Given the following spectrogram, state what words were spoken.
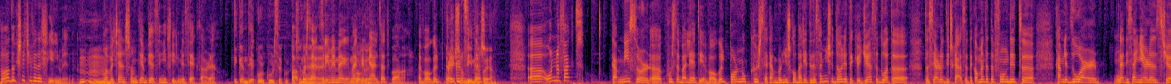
po do kisha qejf edhe filmin. Mm. Më pëlqen shumë të jem pjesë e një filmi si aktore. Ti ke ndjekur kurse kur po, ke qenë? Po, kurse aktrimi me me kriminalcat po e vogël, prej shumë vitesh. Po, jo. Uh, unë në fakt kam nisur uh, kurse baleti e vogël, por nuk është se kam bërë një shkollë baleti dhe sa mirë që dole te kjo gjë se dua të të sqaroj diçka, se te komentet e fundit uh, kam lexuar nga disa njerëz që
